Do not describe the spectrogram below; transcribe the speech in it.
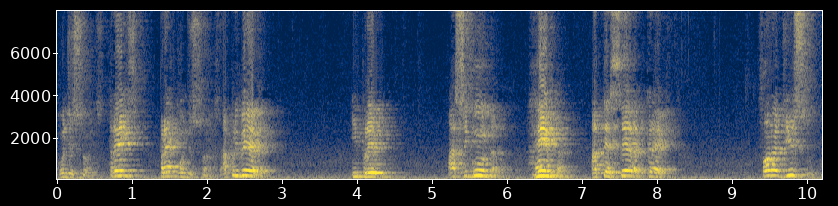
condições, três pré-condições. A primeira, emprego. A segunda, renda. A terceira, crédito. Fora disso,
